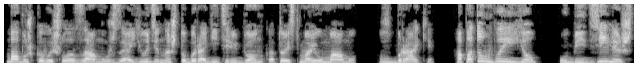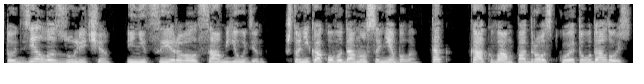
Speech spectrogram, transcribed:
Бабушка вышла замуж за Юдина, чтобы родить ребенка, то есть мою маму, в браке. А потом вы ее убедили, что дело Зулича инициировал сам Юдин, что никакого доноса не было. Так? Как вам, подростку, это удалось?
